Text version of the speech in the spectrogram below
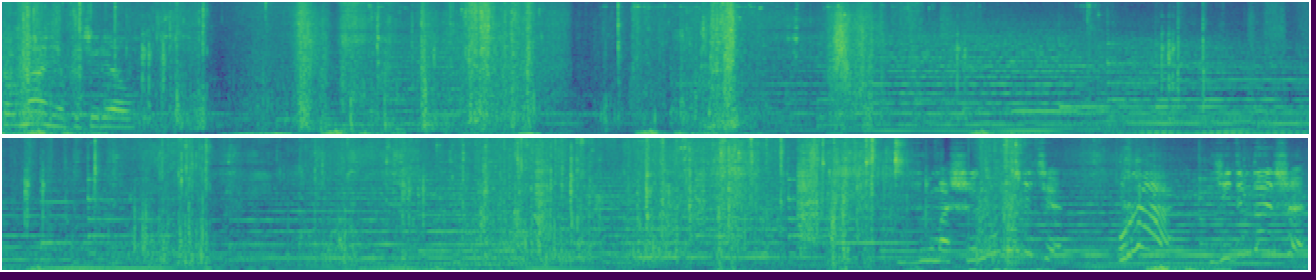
Сознание потерял. машину будете? Ура! Едем дальше!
